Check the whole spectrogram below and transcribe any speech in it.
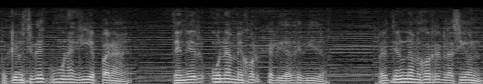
porque nos sirve como una guía para tener una mejor calidad de vida, para tener una mejor relación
